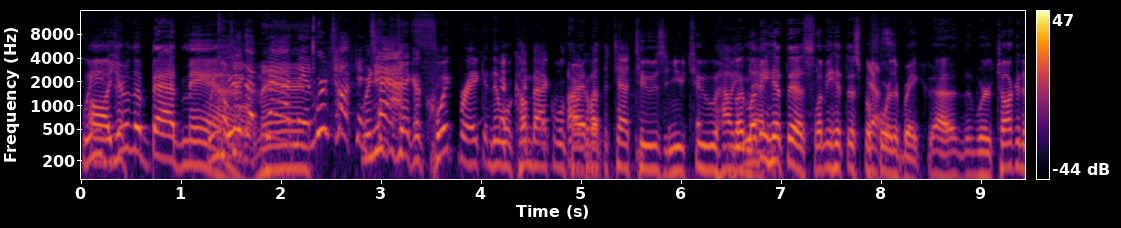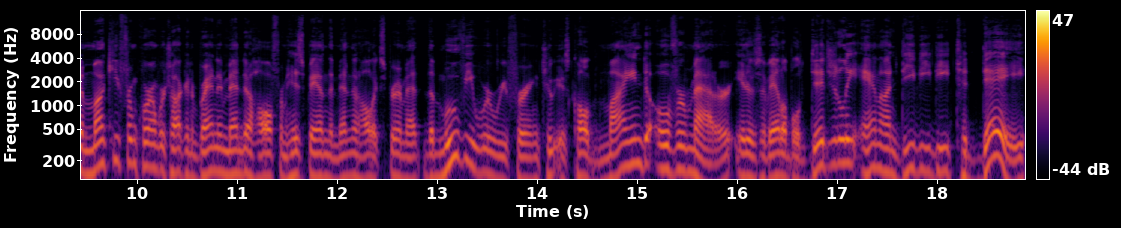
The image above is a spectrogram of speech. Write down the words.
We oh, you're the bad man. You're the on, bad man. man. We're talking We need to take a quick break and then we'll come back and we'll talk right, about but- the tattoos and you two how you But let met. me hit this. Let me hit this before Yes. the break. Uh, we're talking to Munky from Korn. We're talking to Brandon Mendenhall from his band, the Mendenhall Experiment. The movie we're referring to is called Mind Over Matter. It is available digitally and on DVD today.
